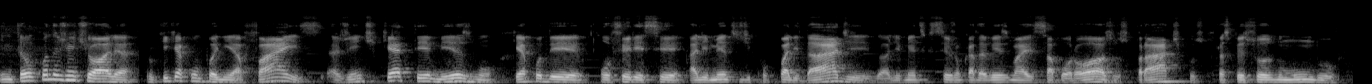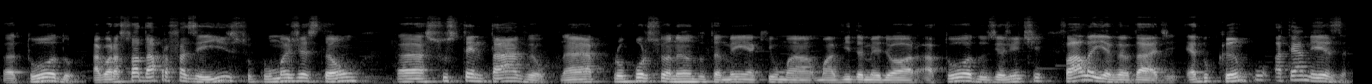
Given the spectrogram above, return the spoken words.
Então, quando a gente olha para o que, que a companhia faz, a gente quer ter mesmo, quer poder oferecer alimentos de qualidade, alimentos que sejam cada vez mais saborosos, práticos para as pessoas no mundo uh, todo. Agora, só dá para fazer isso com uma gestão uh, sustentável, né? proporcionando também aqui uma, uma vida melhor a todos. E a gente fala, e é verdade, é do campo até a mesa.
